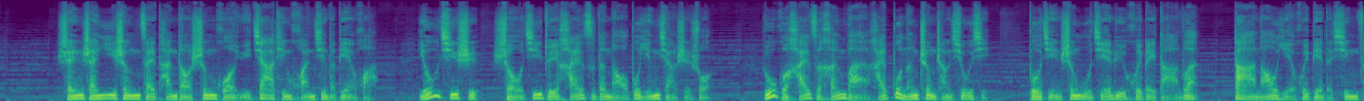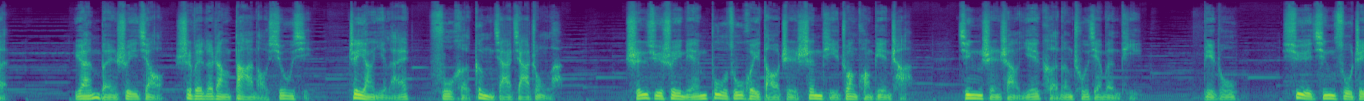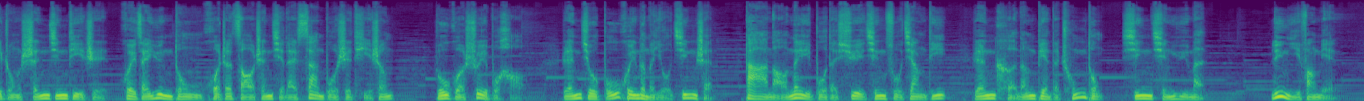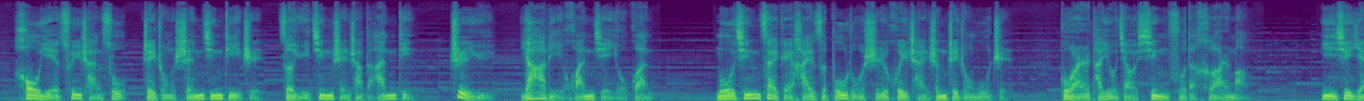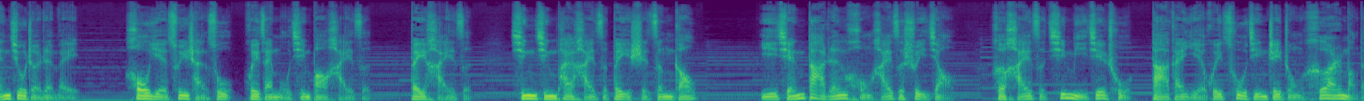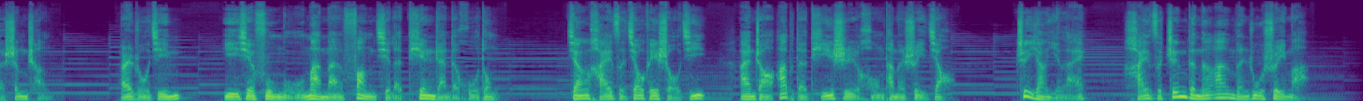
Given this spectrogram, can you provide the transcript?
神山医生在谈到生活与家庭环境的变化，尤其是手机对孩子的脑部影响时说：“如果孩子很晚还不能正常休息，不仅生物节律会被打乱，大脑也会变得兴奋。原本睡觉是为了让大脑休息，这样一来负荷更加加重了。持续睡眠不足会导致身体状况变差，精神上也可能出现问题。”比如，血清素这种神经递质会在运动或者早晨起来散步时提升。如果睡不好，人就不会那么有精神，大脑内部的血清素降低，人可能变得冲动，心情郁闷。另一方面，后叶催产素这种神经递质则与精神上的安定、治愈、压力缓解有关。母亲在给孩子哺乳时会产生这种物质，故而它又叫幸福的荷尔蒙。一些研究者认为。后叶催产素会在母亲抱孩子、背孩子、轻轻拍孩子背时增高。以前大人哄孩子睡觉和孩子亲密接触，大概也会促进这种荷尔蒙的生成。而如今，一些父母慢慢放弃了天然的互动，将孩子交给手机，按照 App 的提示哄他们睡觉。这样一来，孩子真的能安稳入睡吗？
